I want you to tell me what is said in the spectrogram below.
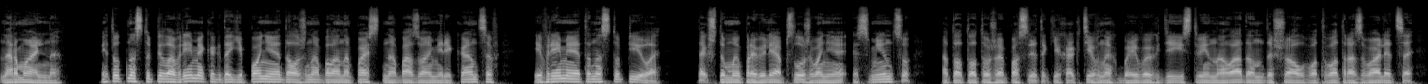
Нормально. И тут наступило время, когда Япония должна была напасть на базу американцев, и время это наступило, так что мы провели обслуживание эсминцу, а то тот уже после таких активных боевых действий на ладан дышал, вот-вот развалится —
